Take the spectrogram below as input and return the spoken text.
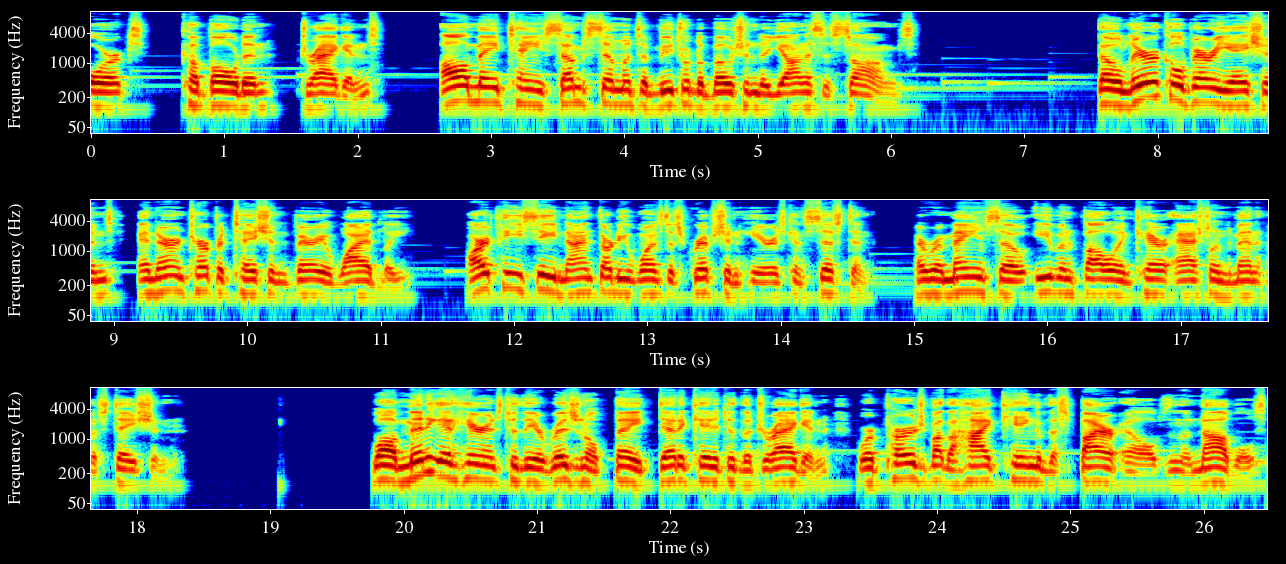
orcs, kobolden, dragons all maintain some semblance of mutual devotion to Janus' songs. Though lyrical variations and their interpretations vary widely, RPC-931's description here is consistent, and remains so even following Kaer Ashland's manifestation. While many adherents to the original faith dedicated to the dragon were purged by the High King of the Spire Elves in the novels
